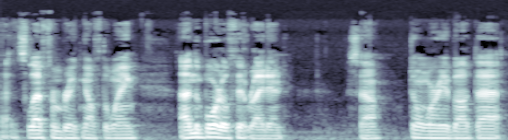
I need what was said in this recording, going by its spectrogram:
It's left from breaking off the wing and the board will fit right in. So don't worry about that.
